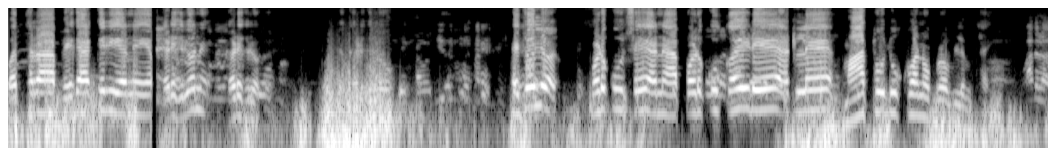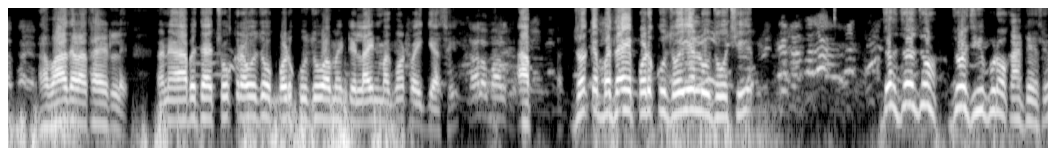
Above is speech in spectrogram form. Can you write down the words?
પથરા ભેગા કરી અને ઘડી કર્યો ને ઘડી કર્યો એ જોઈ લો પડકું છે અને આ પડકું કઈડે એટલે માથું દુખવાનો પ્રોબ્લેમ થાય. વાદળા થાય. એટલે. અને આ બધા છોકરાઓ જો પડકું જોવા માટે લાઈનમાં ગોઠવાઈ ગયા છે. આ જો કે બધાએ પડકું જોયેલું જો છે. જો જો જો જો જીબડો કાઢે છે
